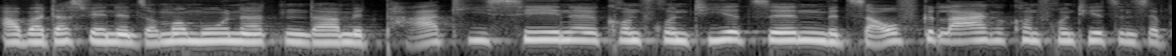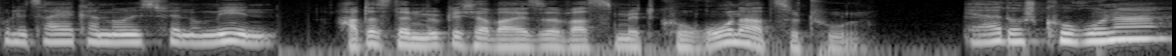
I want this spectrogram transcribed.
aber dass wir in den Sommermonaten da mit Partyszene konfrontiert sind, mit Saufgelage konfrontiert sind, ist der Polizei ja kein neues Phänomen. Hat es denn möglicherweise was mit Corona zu tun? Ja, durch Corona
